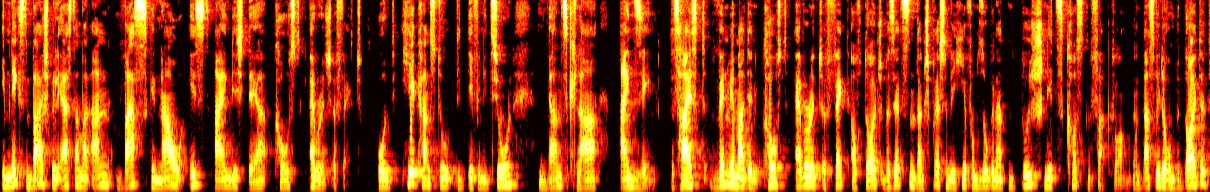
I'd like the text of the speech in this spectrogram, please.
im nächsten Beispiel erst einmal an, was genau ist eigentlich der Coast Average Effekt. Und hier kannst du die Definition ganz klar einsehen. Das heißt, wenn wir mal den Coast Average Effekt auf Deutsch übersetzen, dann sprechen wir hier vom sogenannten Durchschnittskostenfaktor. Und das wiederum bedeutet,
